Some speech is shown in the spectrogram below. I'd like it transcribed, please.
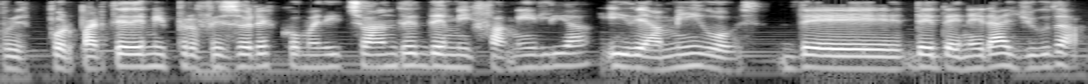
pues por parte de mis profesores, como he dicho antes, de mi familia y de amigos, de, de tener ayuda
